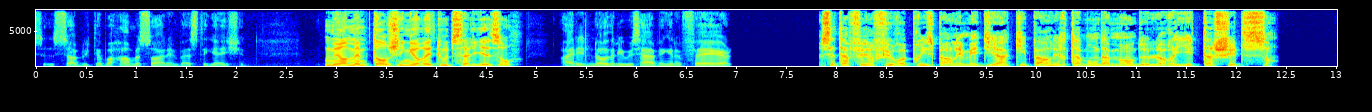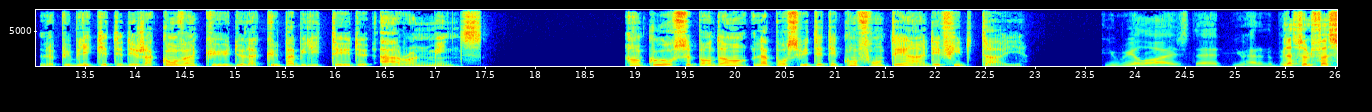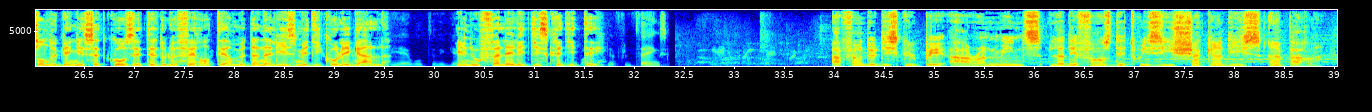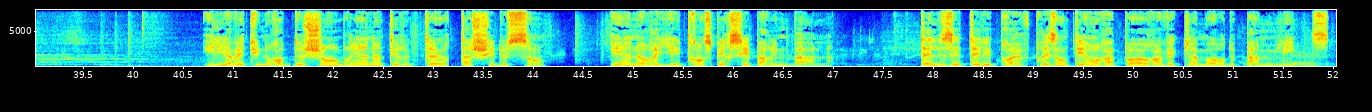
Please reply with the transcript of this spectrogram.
Mais en même temps, j'ignorais toute sa liaison. Cette affaire fut reprise par les médias qui parlèrent abondamment de l'oreiller taché de sang. Le public était déjà convaincu de la culpabilité de Aaron Mintz. En cours, cependant, la poursuite était confrontée à un défi de taille. La seule façon de gagner cette cause était de le faire en termes d'analyse médico-légale. Il nous fallait les discréditer. Afin de disculper Aaron Mintz, la défense détruisit chaque indice un par un. Il y avait une robe de chambre et un interrupteur taché de sang et un oreiller transpercé par une balle. Telles étaient les preuves présentées en rapport avec la mort de Pam Mintz.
